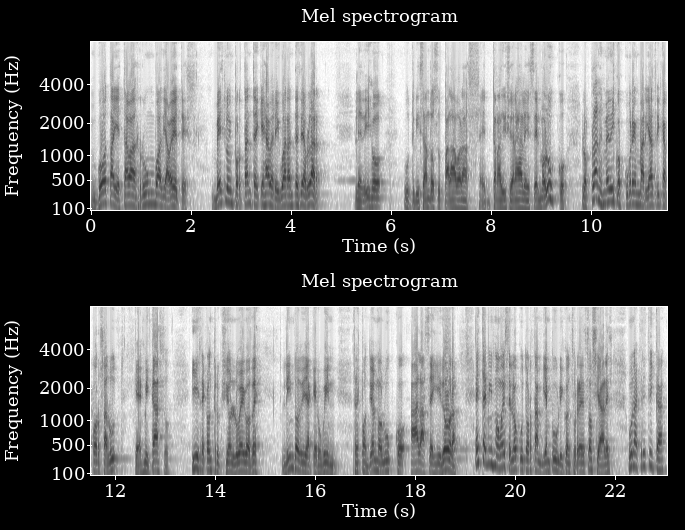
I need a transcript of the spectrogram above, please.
gota y estaba rumbo a diabetes. ¿Ves lo importante que es averiguar antes de hablar? Le dijo utilizando sus palabras eh, tradicionales, el molusco. Los planes médicos cubren bariátrica por salud, que es mi caso, y reconstrucción luego de. Lindo día, querubín, respondió el molusco a la seguidora. Este mismo mes el locutor también publicó en sus redes sociales una crítica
